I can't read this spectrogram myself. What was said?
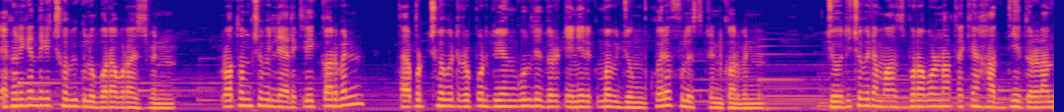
এখন এখান থেকে ছবিগুলো বরাবর আসবেন। প্রথম ছবি লেয়ারে ক্লিক করবেন। তারপর ছবিটার উপর দুই আঙ্গুল দিয়ে ধরে টেনে এরকমভাবে জুম করে ফুল স্ক্রিন করবেন। যদি ছবিটা মাঝ বরাবর না থাকে, হাত দিয়ে ধরে ডান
